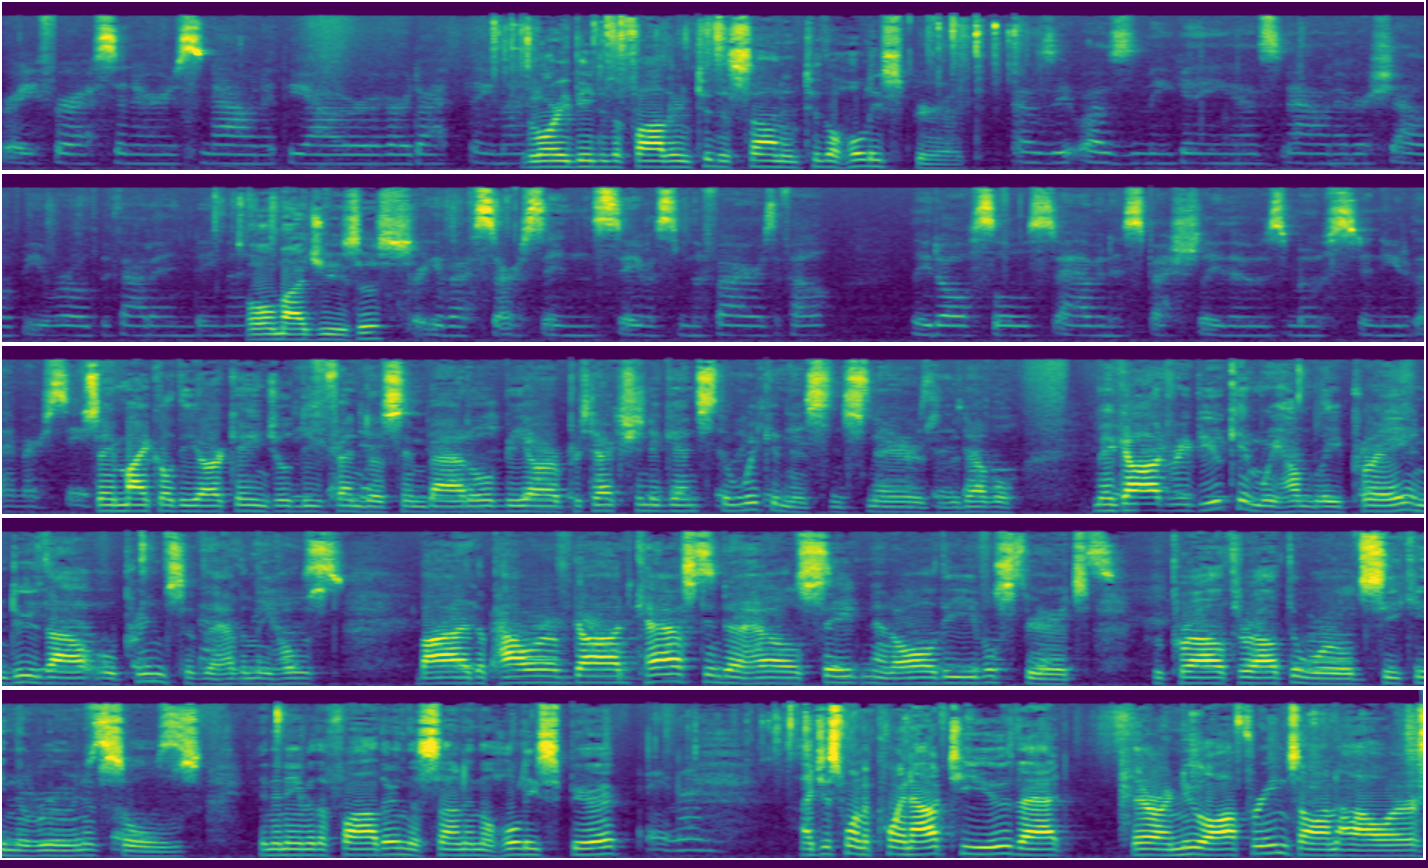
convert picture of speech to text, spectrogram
pray for us sinners, now and at the hour of our death. Amen. Glory be to the Father, and to the Son, and to the Holy Spirit. As it was in the beginning, as now, and ever shall be, world without end. Amen. O my Jesus, Forgive us our sins, save us from the fires of hell. Lead all souls to heaven, especially those most in need of thy mercy. Saint Michael the Archangel, defend us in battle. Be our protection against the wickedness and snares of the devil. May God rebuke him, we humbly pray. And do thou, O Prince of the heavenly host, by the power of God, cast into hell Satan and all the evil spirits who prowl throughout the world seeking the ruin of souls. In the name of the Father, and the Son, and the Holy Spirit. Amen. I just want to point out to you that there are new offerings on our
